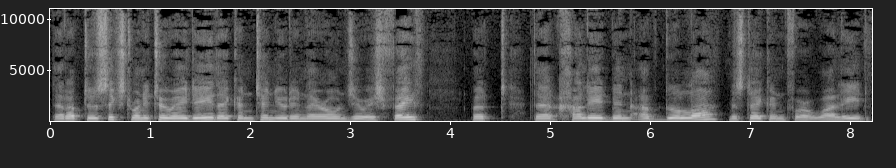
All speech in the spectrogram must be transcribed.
that up to 622 AD they continued in their own Jewish faith, but that Khalid bin Abdullah, mistaken for Walid,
